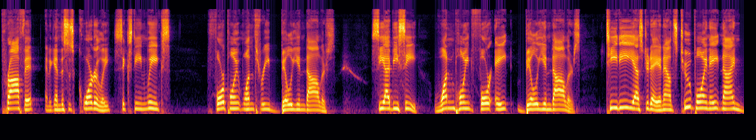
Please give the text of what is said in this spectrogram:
profit, and again, this is quarterly, 16 weeks, $4.13 billion. CIBC, $1.48 billion. TD yesterday announced $2.89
